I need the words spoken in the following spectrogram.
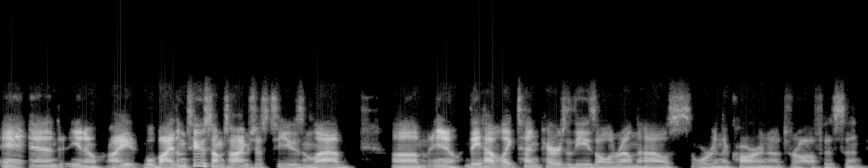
And, you know, I will buy them too sometimes just to use in lab. Um, you know, they have like 10 pairs of these all around the house or in their car and at their office. And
